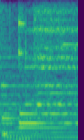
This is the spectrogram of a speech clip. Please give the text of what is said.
you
